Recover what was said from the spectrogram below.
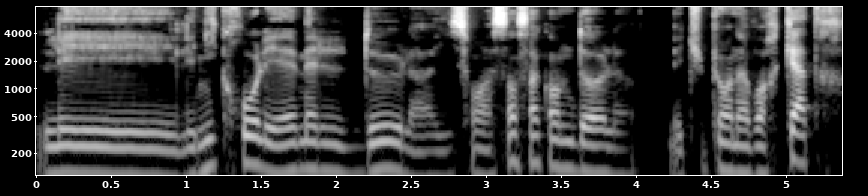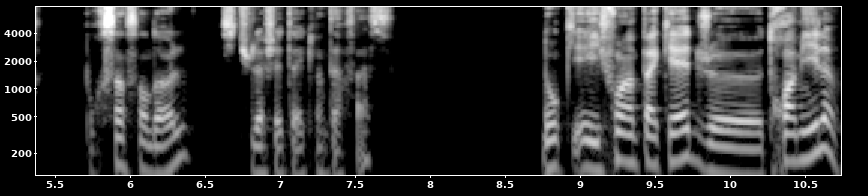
les les micros, les ML2 là, ils sont à 150 dollars, mais tu peux en avoir 4 pour 500 dollars si tu l'achètes avec l'interface. Donc et il faut un package euh, 3000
